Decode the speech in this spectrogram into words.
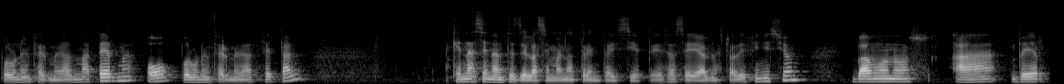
por una enfermedad materna o por una enfermedad fetal que nacen antes de la semana 37. Esa sería nuestra definición. Vámonos a ver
